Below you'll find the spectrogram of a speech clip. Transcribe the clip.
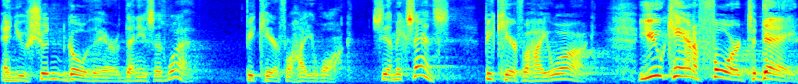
and you shouldn't go there, then he says, What? Be careful how you walk. See, that makes sense. Be careful how you walk. You can't afford today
